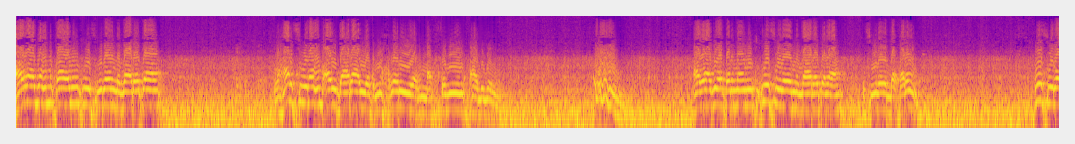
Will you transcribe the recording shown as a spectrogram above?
آواز ہم قائلين في سورة مباركة وهر سورة هم أي دارائية محورية مقصدين آدگرين آواز فرمانی کہ یہ سورہ مبارکہ سورہ بقرہ یہ سورہ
